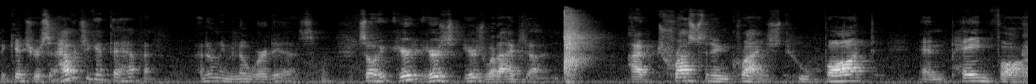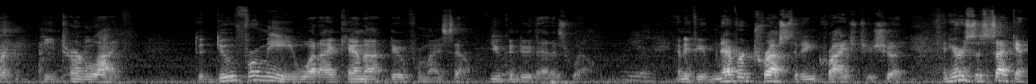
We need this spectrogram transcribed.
To get yourself, how would you get to heaven? I don't even know where it is. So here, here's, here's what I've done. I've trusted in Christ who bought and paid for eternal life to do for me what I cannot do for myself. You can do that as well. Yeah. And if you've never trusted in Christ, you should. And here's the second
